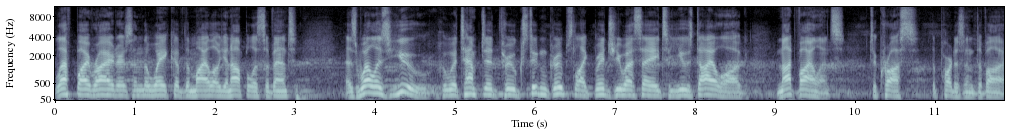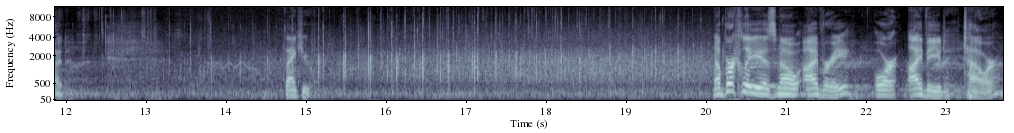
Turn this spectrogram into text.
left by rioters in the wake of the Milo Yiannopoulos event as well as you who attempted through student groups like Bridge USA to use dialogue, not violence, to cross the partisan divide. Thank you. Now, Berkeley is no ivory or ivied tower.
